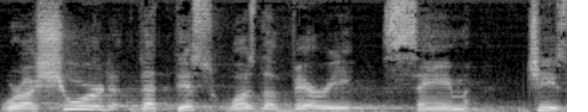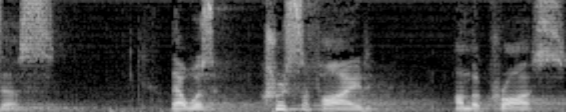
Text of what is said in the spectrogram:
were assured that this was the very same Jesus that was crucified on the cross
